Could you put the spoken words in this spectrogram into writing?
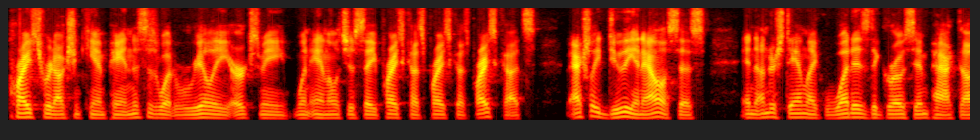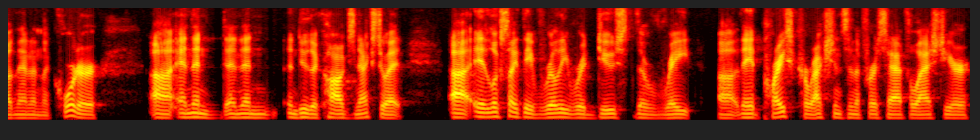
price reduction campaign. This is what really irks me when analysts just say price cuts price cuts price cuts. Actually do the analysis and understand like what is the gross impact of that in the quarter uh, and then and then and do the cogs next to it. Uh, it looks like they've really reduced the rate uh, they had price corrections in the first half of last year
